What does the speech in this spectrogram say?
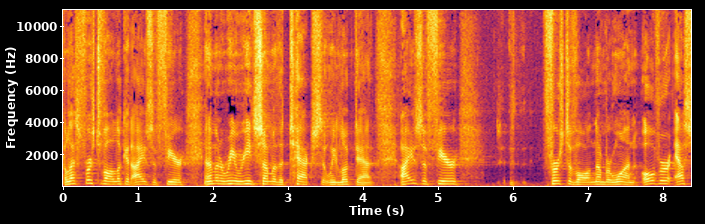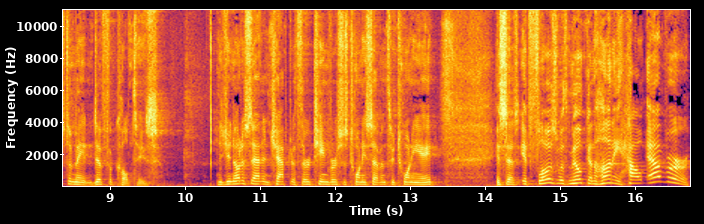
But let's first of all look at eyes of fear. And I'm going to reread some of the texts that we looked at. Eyes of fear, first of all, number one, overestimate difficulties. Did you notice that in chapter 13, verses 27 through 28? It says, It flows with milk and honey. However,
